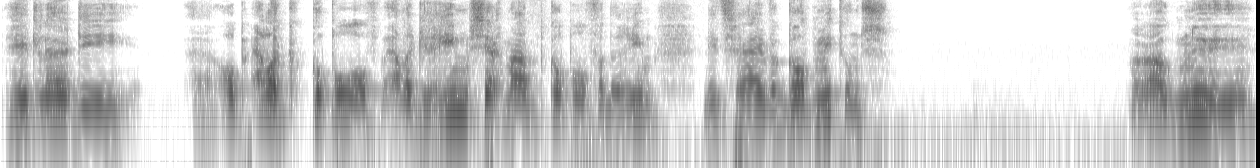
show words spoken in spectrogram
Hitler die uh, op elk koppel of elk riem, zeg maar, het koppel van de riem, liet schrijven God mit ons. Maar ook nu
